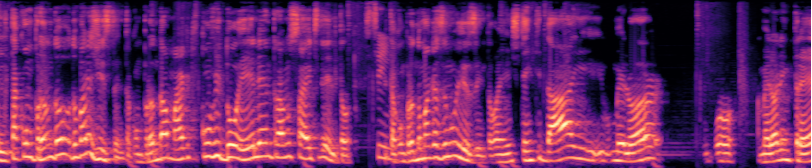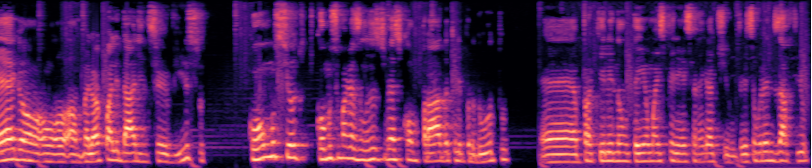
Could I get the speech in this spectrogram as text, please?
ele está comprando do, do, varejista, ele está comprando da marca que convidou ele a entrar no site dele. Então, Sim. ele está comprando do Magazine Luiza. Então, a gente tem que dar o melhor, a melhor entrega, a melhor qualidade de serviço, como se, eu, como se o Magazine Luiza tivesse comprado aquele produto é, para que ele não tenha uma experiência negativa. Então, esse é o grande desafio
